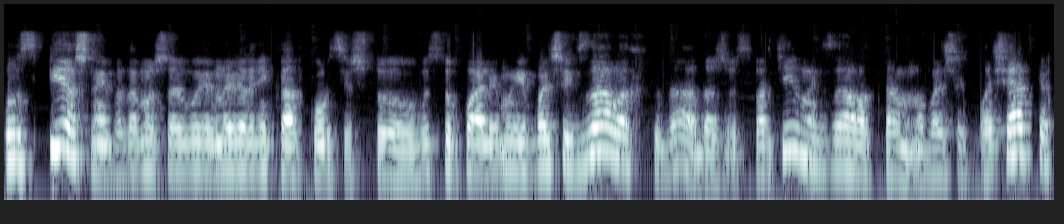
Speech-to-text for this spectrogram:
успешные, потому что вы наверняка в курсе, что выступали мы и в больших залах, да, даже в спортивных залах, там на больших площадках.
